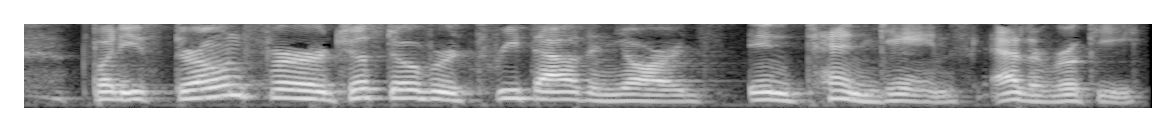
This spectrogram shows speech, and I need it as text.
but he's thrown for just over 3,000 yards in 10 games as a rookie.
